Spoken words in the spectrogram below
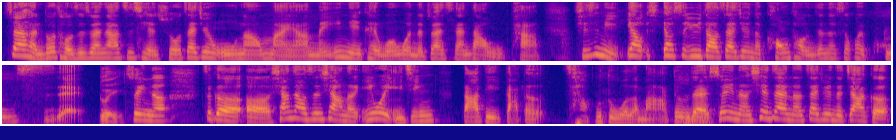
虽然很多投资专家之前说债券无脑买啊，每一年可以稳稳的赚三到五趴，其实你要要是遇到债券的空头，你真的是会哭死诶、对，所以呢，这个呃，相较之下呢，因为已经打底打的差不多了嘛，对不对？所以呢，现在呢，债券的价格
